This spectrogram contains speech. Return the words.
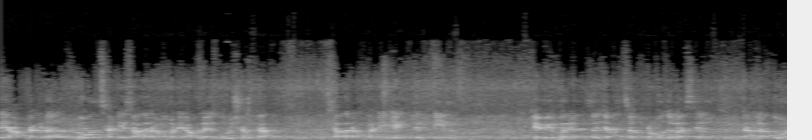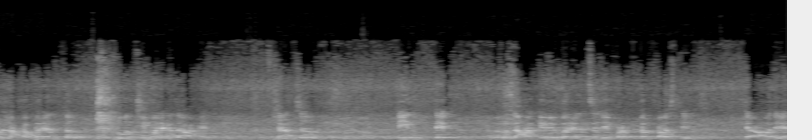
ते आपल्याकडं लोनसाठी साधारणपणे अप्लाय करू शकतात. साधारणपणे एक ते तीन के पर्यंत ज्यांचं प्रपोजल असेल त्यांना दोन लाखापर्यंत लोनची मर्यादा आहे. ज्यांचं तीन ते दहा के पर्यंत जे प्रकल्प असतील त्यामध्ये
